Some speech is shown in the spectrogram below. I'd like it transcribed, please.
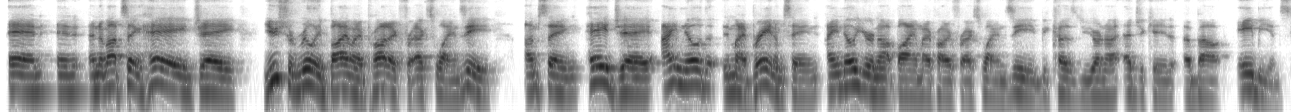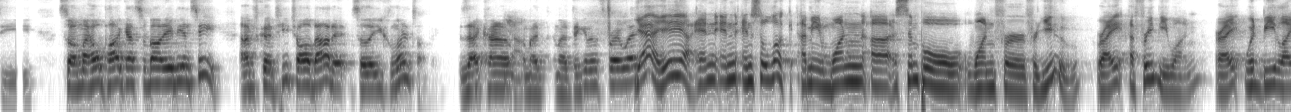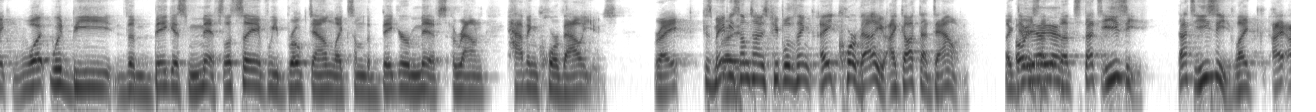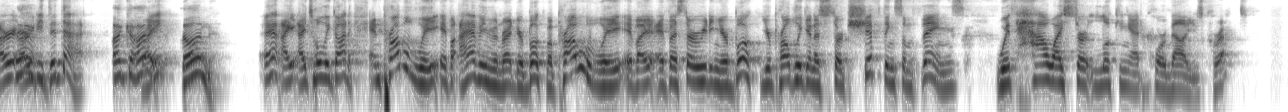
And and and I'm not saying, hey Jay, you should really buy my product for X, Y, and Z. I'm saying, hey Jay, I know that in my brain, I'm saying, I know you're not buying my product for X, Y, and Z because you're not educated about A, B, and C. So my whole podcast is about A, B, and C. I'm just going to teach all about it so that you can learn something. Is that kind of yeah. am I am I thinking this the right way? Yeah, yeah, yeah. And and and so look, I mean, one uh, simple one for for you, right? A freebie one, right? Would be like, what would be the biggest myths? Let's say if we broke down like some of the bigger myths around having core values, right? Because maybe right. sometimes people think, hey, core value, I got that down. Like, oh, yeah, that, yeah. that's that's easy. That's easy. Like I, I yeah. already did that. I got right? it done. Eh, I, I totally got it. And probably if I haven't even read your book, but probably if I if I start reading your book, you're probably going to start shifting some things with how I start looking at core values, correct?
